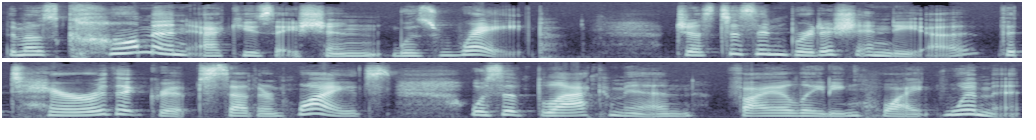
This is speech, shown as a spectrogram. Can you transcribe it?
The most common accusation was rape. Just as in British India, the terror that gripped Southern whites was of black men violating white women.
